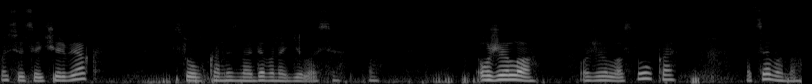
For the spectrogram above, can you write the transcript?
Ось оцей черв'як. Совка, не знаю, де вона ділася. Ожила. Ожила совка. Оце вона.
